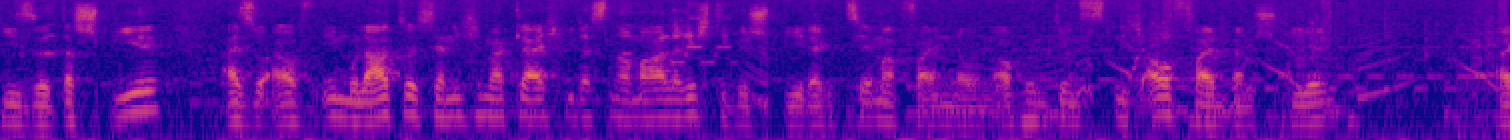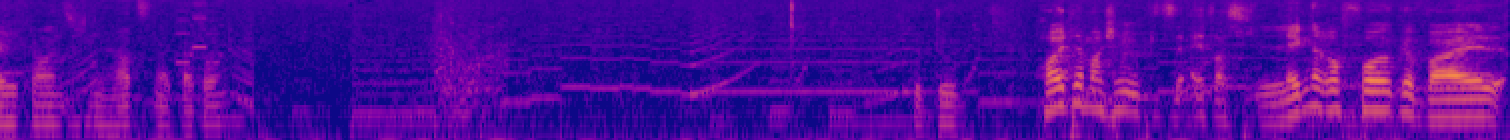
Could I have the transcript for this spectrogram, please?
diese das Spiel, also auf Emulator ist ja nicht immer gleich wie das normale richtige Spiel. Da gibt es ja immer Veränderungen, auch wenn die uns nicht auffallen beim Spielen. Aber hier kann man sich ein Herzen ergattern. Heute mache ich eine etwas längere Folge, weil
